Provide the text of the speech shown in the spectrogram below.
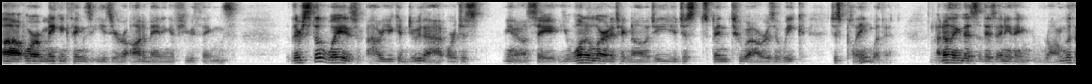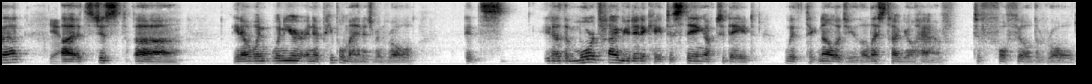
uh, or making things easier automating a few things there's still ways how you can do that or just you know say you want to learn a technology you just spend two hours a week just playing with it i don't Mhm. think there's there's anything wrong with that Yeah. uh, it's just uh, you know when when you're in a people management role it's you know the more time you dedicate to staying up to date with technology the less time you'll have to fulfill the role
